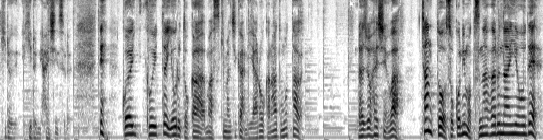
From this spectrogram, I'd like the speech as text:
昼昼に配信する。でこうこういった夜とか、まあ、隙間時間にやろうかなと思ったラジオ配信はちゃんとそこにもつながる内容で、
